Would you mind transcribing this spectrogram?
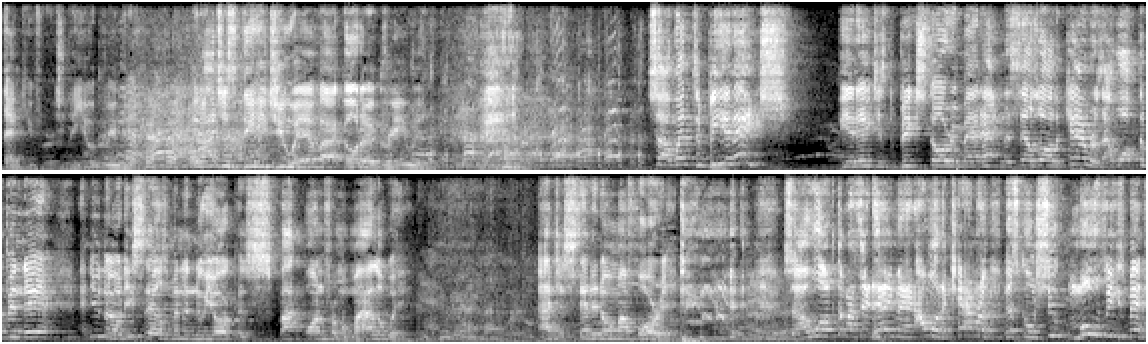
Thank you, First Lady. You agree with it. You know, I just need you wherever I go to agree with. so I went to B&H. B&H is the big store in Manhattan that sells all the cameras. I walked up in there, and you know, these salesmen in New York can spot one from a mile away. I just set it on my forehead. so I walked up, I said, hey man, I want a camera that's gonna shoot movies, man.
